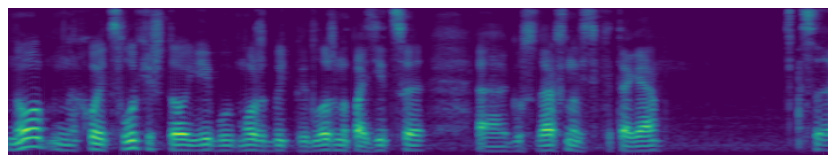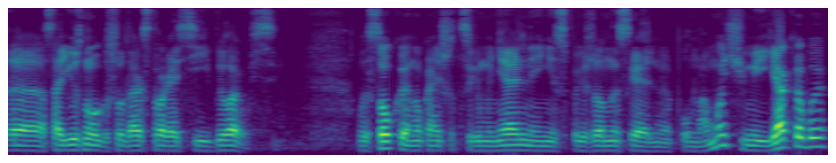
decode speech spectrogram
но ходят слухи, что ей может быть предложена позиция э, государственного секретаря э, Союзного государства России и Беларуси. Высокая, но, конечно, церемониальная и не сопряженная с реальными полномочиями. И якобы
